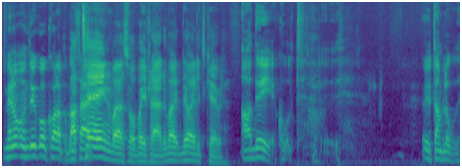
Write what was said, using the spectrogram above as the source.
Men om, du går och kollar på konsert... Matain var jag så på i sig. Det var, det var lite kul. Ja, det är ju coolt. Utan blod.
